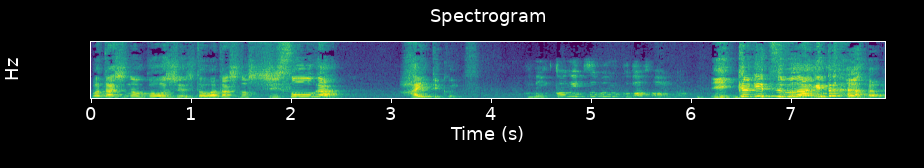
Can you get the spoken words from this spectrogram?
私の合衆時と私の思想が入っていくんです。1ヶ月分くださいな。1ヶ月分あげたら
